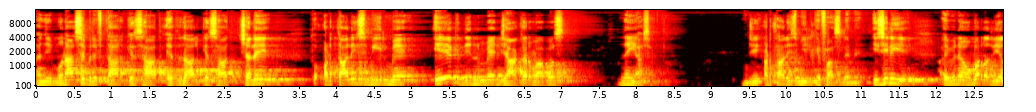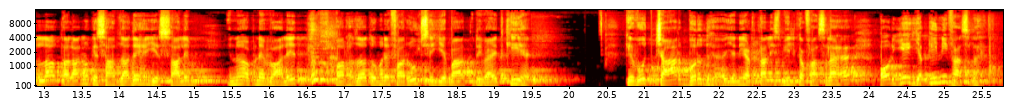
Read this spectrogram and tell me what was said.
ہاں جی مناسب رفتار کے ساتھ، اعتدال کے ساتھ چلے تو اڑتالیس میل میں ایک دن میں جا کر واپس نہیں آ سکتا۔ جی اڑتالیس میل کے فاصلے میں۔ اسی لیے ابن عمر رضی اللہ تعالیٰ عنہ کے صاحبزادے ہیں، یہ سالم۔ انہوں نے اپنے والد اور حضرت عمر فاروق سے یہ بات روایت کی ہے کہ وہ چار برد ہے یعنی اڑتالیس میل کا فاصلہ ہے اور یہ یقینی فاصلہ ہے۔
